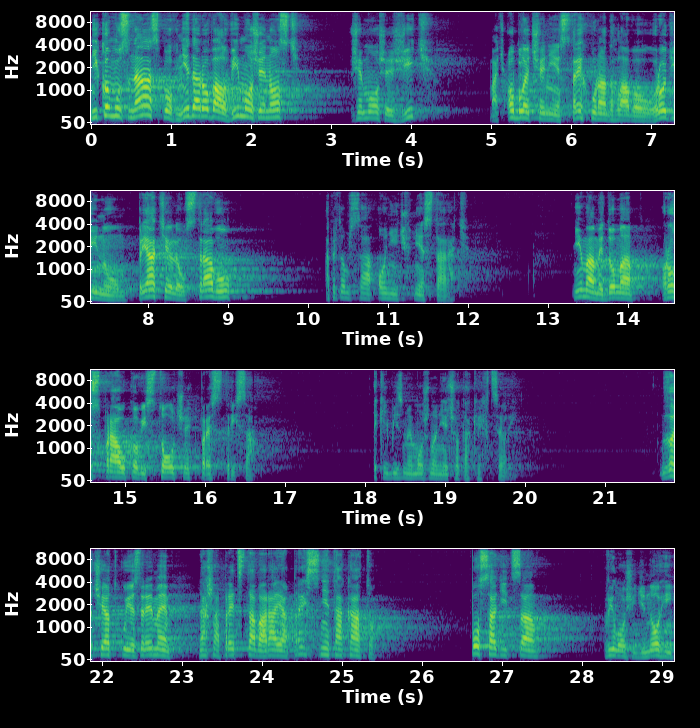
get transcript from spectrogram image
Nikomu z nás Boh nedaroval vymoženosť, že môže žiť, mať oblečenie, strechu nad hlavou, rodinu, priateľov, stravu a pritom sa o nič nestarať. Nemáme doma rozprávkový stolček pre strisa. I keď by sme možno niečo také chceli. Na začiatku je zrejme naša predstava raja presne takáto. Posadiť sa, vyložiť nohy,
